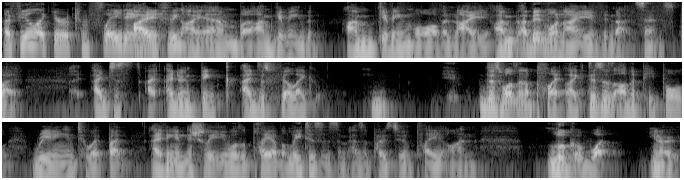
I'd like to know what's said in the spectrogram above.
I feel like you're conflating. I think I am, but I'm giving the I'm giving more of a naive. I'm a bit more naive in that sense, but I, I just I, I don't think I just feel like this wasn't a play. Like this is other people reading into it, but I think initially it was a play of elitism as opposed to a play on look at what you know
